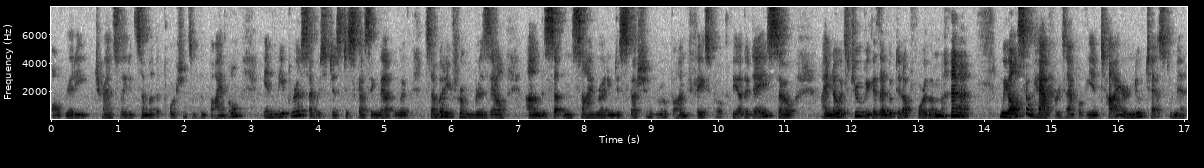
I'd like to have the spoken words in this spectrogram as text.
already translated some of the portions of the Bible in Libras. I was just discussing that with somebody from Brazil on the Sutton Sign Writing Discussion Group on Facebook the other day. So I know it's true because I looked it up for them. we also have, for example, the entire New Testament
